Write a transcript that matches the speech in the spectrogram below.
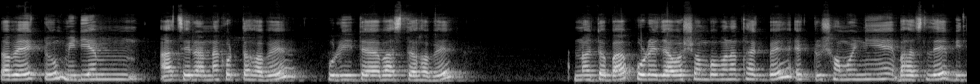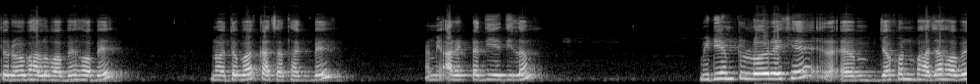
তবে একটু মিডিয়াম আঁচে রান্না করতে হবে, পুরিটা ভাজতে হবে। নয়তো বা পড়ে যাওয়ার সম্ভাবনা থাকবে, একটু সময় নিয়ে ভাজলে ভিতরেও ভালোভাবে হবে। নয়তো বা কাঁচা থাকবে। আমি আরেকটা দিয়ে দিলাম। মিডিয়াম টু লো রেখে যখন ভাজা হবে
